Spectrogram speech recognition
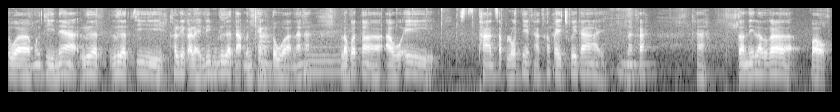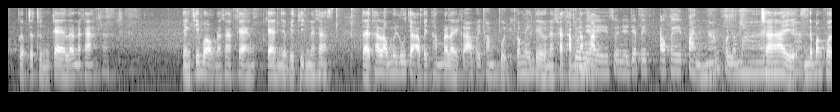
ตัวบางทีเนี่ยเลือดเลือดที่เขาเรียกอะไรริ่มเลือดอะมันแข็งตัวนะคะอืมเราก็ต้องเอาไอ้ทานสับปะรดเนี่ยค่ะ เข้าไปช่วยได้นะคะค่ะ ตอนนี้เราก็ปอกเกือบจะถึงแกนแล้วนะคะค่ะอย่างที่บอกนะคะ แกงแกนอย่าไปทิ้งนะคะ แต่ถ้าเราไม่รู้จะเอาไปทำอะไรก็เอาไปทำปุ๋ยก็ไม่เร็วนะคะทำส่วนน้ำใหหมัญ่กส่วนใหญ่จะไปเอาไปปั่นน้ำผลไม้ใช่ค่ะแต่บางคน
